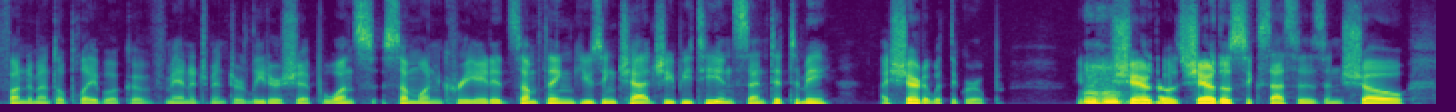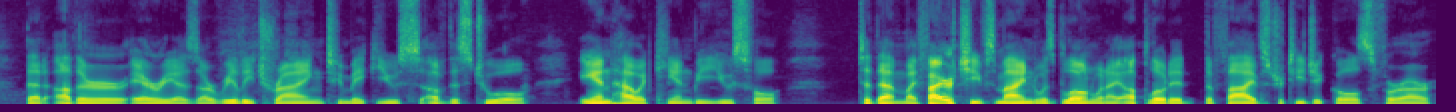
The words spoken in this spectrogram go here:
fundamental playbook of management or leadership. Once someone created something using ChatGPT and sent it to me, I shared it with the group you know mm-hmm. you share those share those successes and show that other areas are really trying to make use of this tool and how it can be useful to them my fire chief's mind was blown when i uploaded the five strategic goals for our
